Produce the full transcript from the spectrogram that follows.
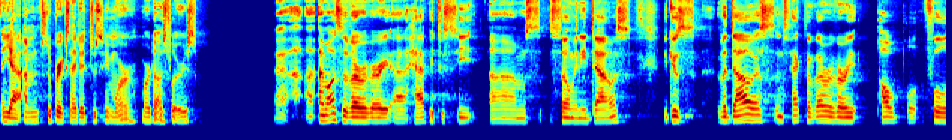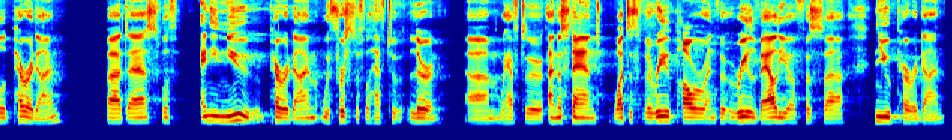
and yeah, I'm super excited to see more more DAOs flourish. Uh, I'm also very, very uh, happy to see um, so many DAOs because the DAO is in fact a very, very powerful paradigm. But as with any new paradigm, we first of all have to learn. Um, we have to understand what is the real power and the real value of this uh, new paradigm.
